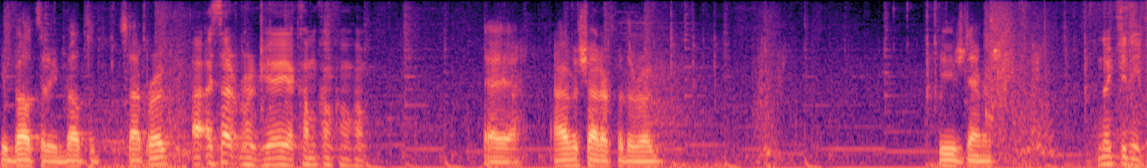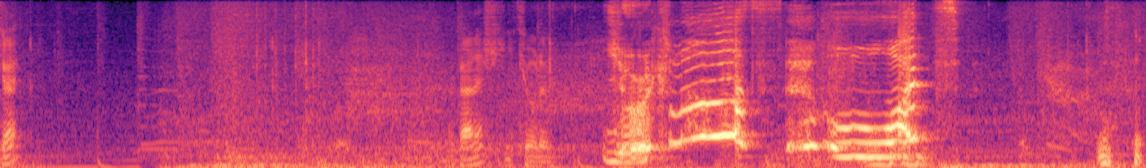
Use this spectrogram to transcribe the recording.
He belted. He belted. Sap rogue. Uh, I, I start rogue. Yeah, yeah. Come, come, come, come. Yeah, yeah. I have a shatter for the rogue. Huge damage. No kidney, okay? I vanished. You killed him. Your class! What?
